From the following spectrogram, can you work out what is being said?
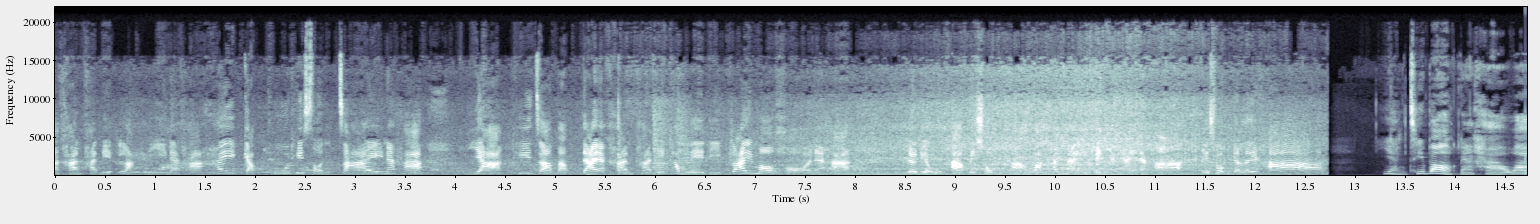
อาคารพาณิชย์หลังนี้นะคะ ให้กับผู้ที่สนใจนะคะ อยากที่จะแบบได้อาคารพาณิชย์ทำเลดีใกล้มอขอนะคะ แล้วเดี๋ยวอุพาไปชมค่ะว่าข้างในเป็นยังไงนะคะ ไปชมกันเลยค่ะ อย่างที่บอกนะคะว่า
